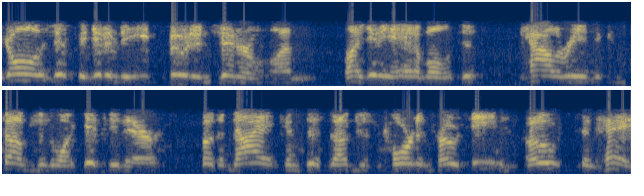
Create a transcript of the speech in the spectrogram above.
The goal is just to get him to eat food in general. Um, like any animal, just calories and consumption is what gets you there. But the diet consists of just corn and protein, oats and hay.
